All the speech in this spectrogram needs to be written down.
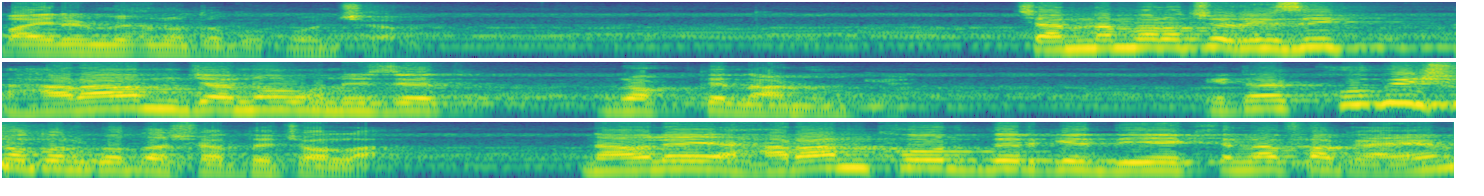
বাইরের মেহনতও করব। চার নম্বর হচ্ছে রিজিক হারাম যেন নিজের রক্তে না ঢুকে। এটা খুবই সতর্কতার সাথে চলা। না হলে হারাম খোরদেরকে দিয়ে খেলাফা কায়েম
